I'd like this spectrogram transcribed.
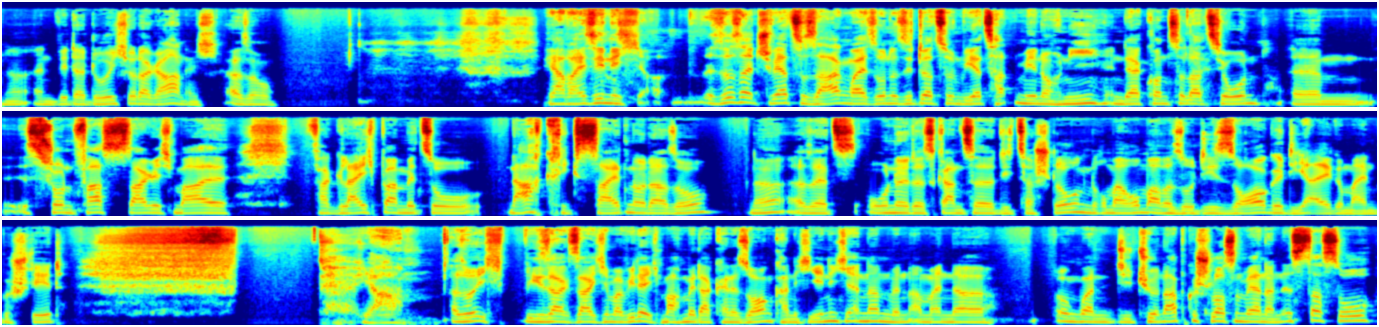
ne, entweder durch oder gar nicht. Also ja, weiß ich nicht. Es ist halt schwer zu sagen, weil so eine Situation wie jetzt hatten wir noch nie in der Konstellation. Ähm, ist schon fast, sage ich mal, vergleichbar mit so Nachkriegszeiten oder so. Ne? Also jetzt ohne das Ganze, die Zerstörung drumherum, aber so die Sorge, die allgemein besteht. Ja, also ich, wie gesagt, sage ich immer wieder, ich mache mir da keine Sorgen, kann ich eh nicht ändern. Wenn am Ende irgendwann die Türen abgeschlossen werden, dann ist das so.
